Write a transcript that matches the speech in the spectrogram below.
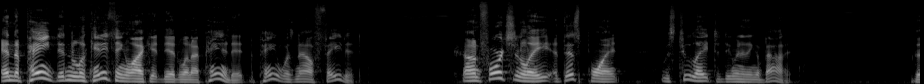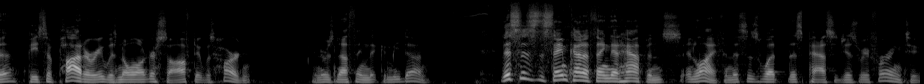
And the paint didn't look anything like it did when I painted it. The paint was now faded. Now, unfortunately, at this point, it was too late to do anything about it. The piece of pottery was no longer soft, it was hardened, and there was nothing that can be done. This is the same kind of thing that happens in life, and this is what this passage is referring to.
